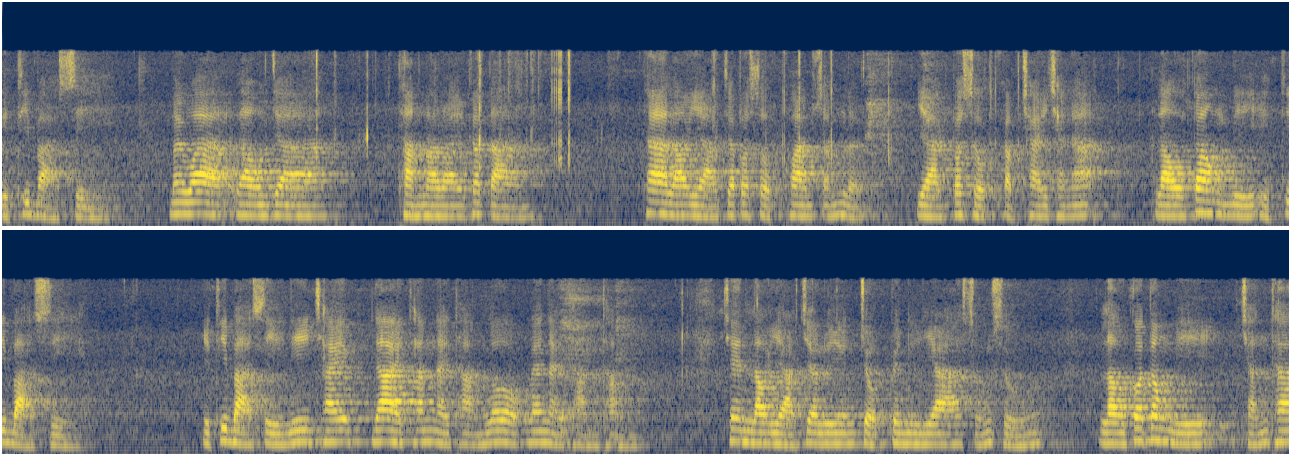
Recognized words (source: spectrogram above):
อิทธิบาทสี่ไม่ว่าเราจะทำอะไรก็ตาม ถ้าเราอยากจะประสบความสำเร็จ อยากประสบกับชัยชนะ เราต้องมีอิทธิบาทสี่อิทธิบาทสีนี้ใช้ได้ทั้งในทางโลกและในทางธรรม เช่นเราอยากจะเรียนจบปริญญาสูงสูง เราก็ต้องมีฉันทะ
